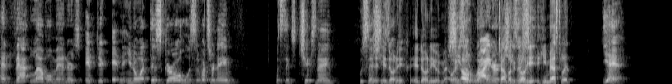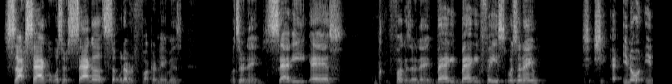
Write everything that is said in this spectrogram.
at that level, man. There's if you and you know what this girl who's what's her name? What's this chick's name? Who says It, she's it don't a- e- it don't even matter. She's oh, a wait, writer. You're talking about the a- girl he, he messed with? Yeah. Sa- Saga, what's her Saga, Sa- whatever the fuck her name is. What's her name? Saggy ass. fuck is her name? Baggy, baggy face. What's her name? She, she you know what? You,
